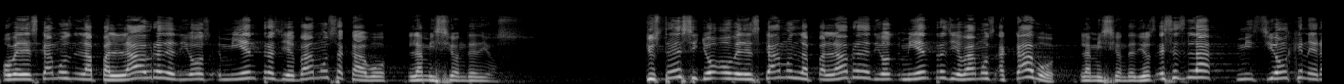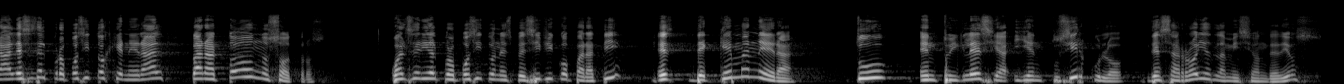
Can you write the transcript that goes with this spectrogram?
obedezcamos la palabra de Dios mientras llevamos a cabo la misión de Dios. Que ustedes y yo obedezcamos la palabra de Dios mientras llevamos a cabo la misión de Dios. Esa es la misión general, ese es el propósito general para todos nosotros. ¿Cuál sería el propósito en específico para ti? Es de qué manera tú en tu iglesia y en tu círculo desarrollas la misión de Dios.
